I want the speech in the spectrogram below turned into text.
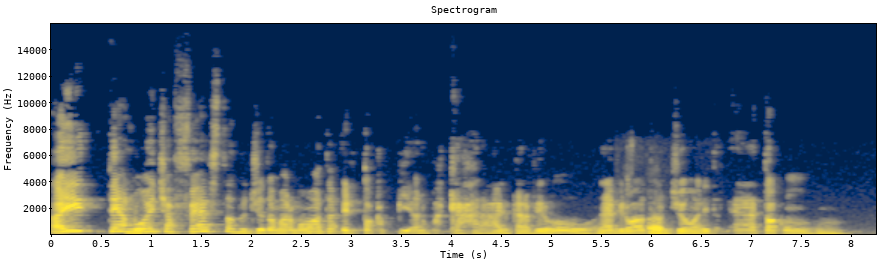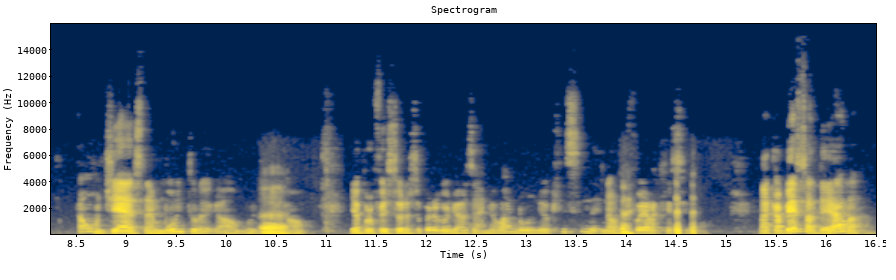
Aí tem a noite, a festa do dia da marmota, ele toca piano pra caralho, o cara virou, né, virou Elton. John ali, é, toca um, um- é um jazz, né, muito legal, muito É. legal. E a professora é super orgulhosa, é meu aluno, eu que ensinei. Não, não foi ela que ensinou. Na cabeça dela,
